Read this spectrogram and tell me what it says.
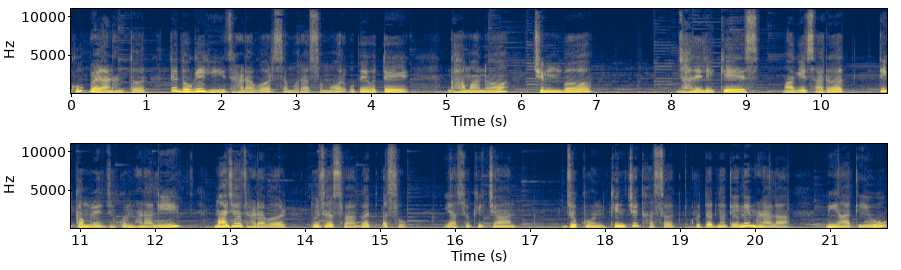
खूप वेळानंतर ते दोघेही झाडावर समोरासमोर उभे होते. घामानं चिंब झालेले केस मागे सारत ती कमरेत झुकून म्हणाली माझ्या झाडावर तुझं स्वागत असो. या सुखीचान झुकून किंचित हसत कृतज्ञतेने म्हणाला मी आत येऊ.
